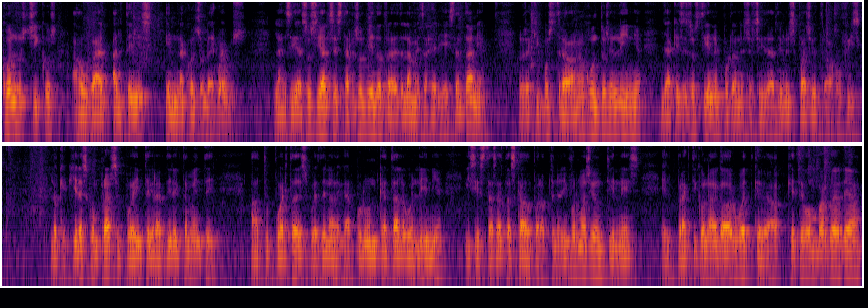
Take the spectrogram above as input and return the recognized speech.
con los chicos a jugar al tenis en la consola de juegos. La ansiedad social se está resolviendo a través de la mensajería instantánea. Los equipos trabajan juntos en línea ya que se sostienen por la necesidad de un espacio de trabajo físico. Lo que quieras comprar se puede integrar directamente a tu puerta después de navegar por un catálogo en línea y si estás atascado para obtener información tienes el práctico navegador web que, que te, bombardeará,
